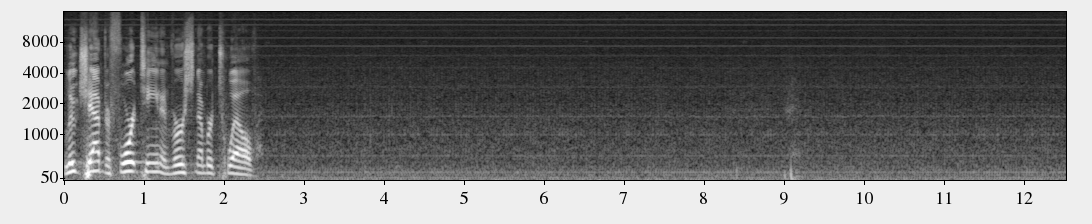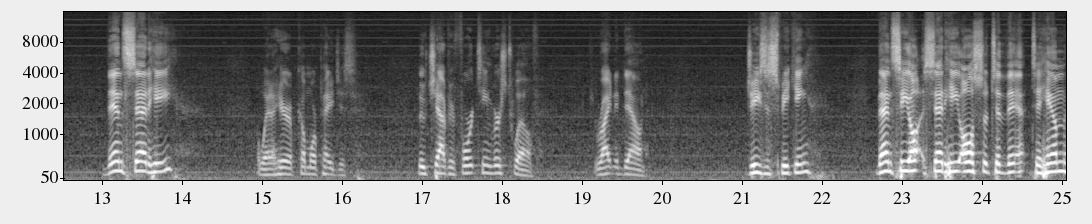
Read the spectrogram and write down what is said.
Luke chapter 14 and verse number 12. Then said he, oh wait, I hear a couple more pages. Luke chapter 14, verse 12. If you're Writing it down. Jesus speaking. Then uh, said he also to, the, to him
